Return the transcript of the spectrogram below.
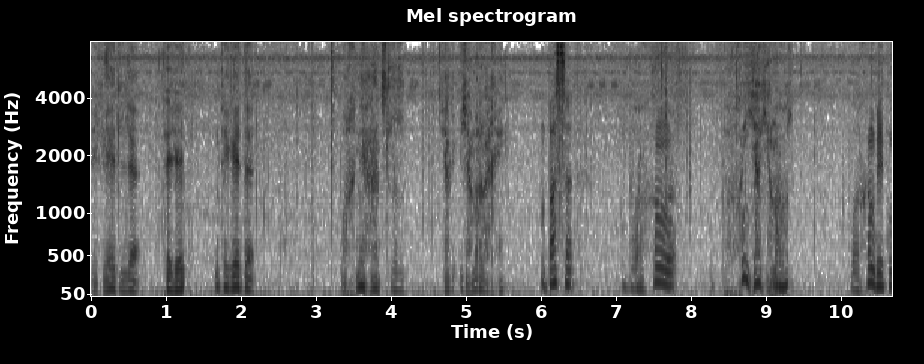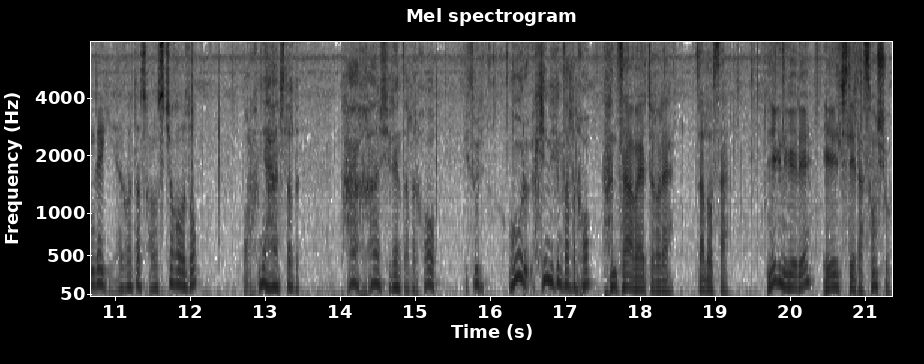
Тэгээд л Тэгээд тэгээд Бурхны хаанчлал яг ямар байх юм? Бас бурхан бурхан яг ямар бол? Бурхан биднийг яг одоо сонсож байгаа болов уу? Бурхны хаанчлалд та хаан ширээн залрах уу? Эсвэл өөр хин нэгэн залрах уу? за байж байгаарэ. Залуусаа. Нэг нэгээрээ ээлжлээд асуун шүү.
